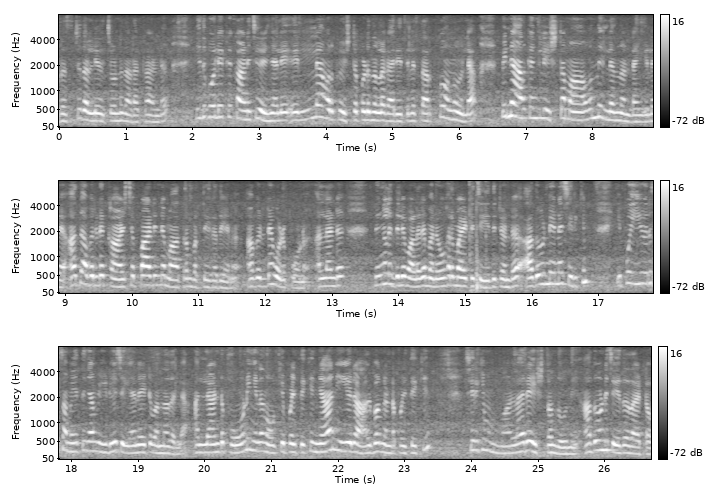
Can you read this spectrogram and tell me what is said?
ബ്രസ്റ്റ് തള്ളി വെച്ചുകൊണ്ട് നടക്കാണ്ട് ഇതുപോലെയൊക്കെ കാണിച്ചു കഴിഞ്ഞാൽ എല്ലാവർക്കും ഇഷ്ടപ്പെടുന്നുള്ള കാര്യത്തിൽ തർക്കമൊന്നുമില്ല. പിന്നെ ആർക്കെങ്കിലും ഇഷ്ടമാവുന്നില്ലെന്നുണ്ടെങ്കിൽ അത് അവരുടെ കാഴ്ചപ്പാടിന്റെ മാത്രം പ്രത്യേകതയാണ്. അവരുടെ കുഴപ്പമാണ്. അല്ലാണ്ട് നിങ്ങളിതിൽ വളരെ മനോഹരമായിട്ട് ചെയ്തിട്ടുണ്ട്. അതുകൊണ്ട് തന്നെ ശരിക്കും ഇപ്പോൾ ഈ ഒരു സമയത്ത് ഞാൻ വീഡിയോ ചെയ്യാനായിട്ട് വന്നതല്ല. അല്ലാണ്ട് ഫോൺ ഇങ്ങനെ നോക്കിയപ്പോഴത്തേക്ക് ഞാൻ ഈ ഒരു ആൽബം കണ്ടപ്പോഴത്തേക്ക് ശരിക്കും വളരെ ഇഷ്ടം തോന്നി. അതുകൊണ്ട് ചെയ്തതാട്ടോ.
